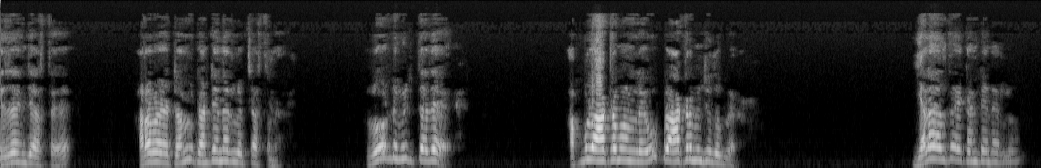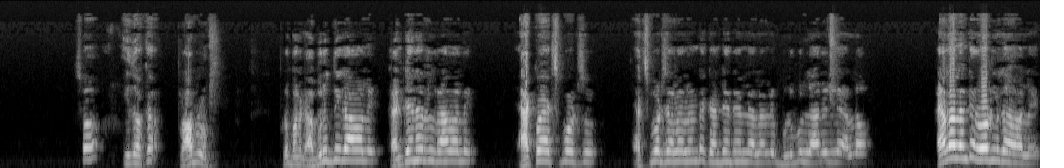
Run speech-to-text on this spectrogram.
డిజైన్ చేస్తే అరవై టన్నులు కంటైనర్లు వచ్చేస్తున్నాయి. రోడ్డు విడితే అదే. అప్పులు ఆక్రమణ లేవు ఇప్పుడు ఆక్రమించి దుబ్బారు. ఎలా వెళ్తాయి కంటైనర్లు? సో ఇదొక ప్రాబ్లం. ఇప్పుడు మనకు అభివృద్ధి కావాలి కంటైనర్లు రావాలి ఆక్వా ఎక్స్పోర్ట్స్. ఎక్స్పోర్ట్స్ వెళ్ళాలంటే కంటైనర్లు వెళ్ళాలి బుల్బుల్ లారీలు వెళ్ళవు. వెళ్ళాలంటే రోడ్లు కావాలి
